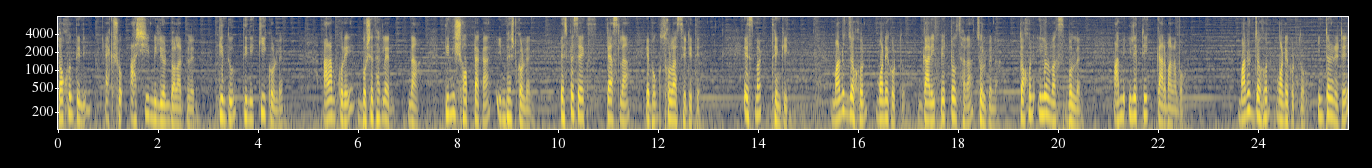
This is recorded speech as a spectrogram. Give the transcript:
তখন তিনি একশো আশি মিলিয়ন ডলার পেলেন, কিন্তু তিনি কি করলেন? আরাম করে বসে থাকলেন? না তিনি সব টাকা ইনভেস্ট করলেন স্পেস এক্স টেসলা এবং সোলার সিটিতে। স্মার্ট থিঙ্কিং মানুষ যখন মনে করত, গাড়ি পেট্রোল ছাড়া চলবে না, তখন ইলন মার্কস বললেন, আমি ইলেকট্রিক কার বানাবো? মানুষ যখন মনে করত, ইন্টারনেটে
